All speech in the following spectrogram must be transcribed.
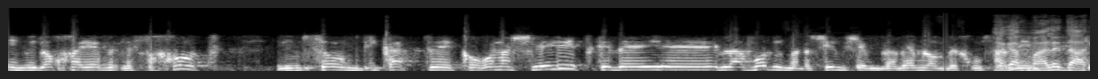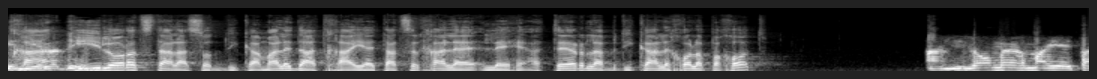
אם היא לא חייבת לפחות למסור בדיקת אה, קורונה שלילית כדי לעבוד עם אנשים שהם גם הם לא מחוסנים. אגב, מה לדעתך, היא לא רצתה לעשות בדיקה, מה לדעתך, היא הייתה צריכה להיעתר לבדיקה לכל הפחות? אני לא אומר מה היא הייתה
